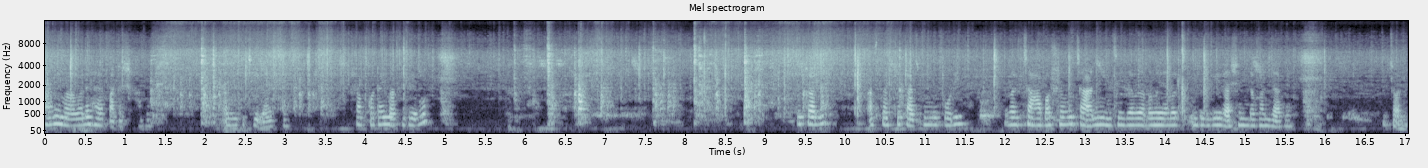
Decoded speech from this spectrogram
খাবে। মা বলে হ্যাঁ পাটাস খাবে। আমি ঠিক আছে। সব কটাই মাকে দেবো। তো চলো, আস্তে আস্তে কাজগুলো করি। এবার চা বসাবো, চা নিয়ে নিচে যাবে, আবার হয়ে আবার দিদি রাশন দোকান যাবে। চলো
